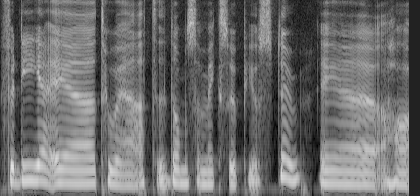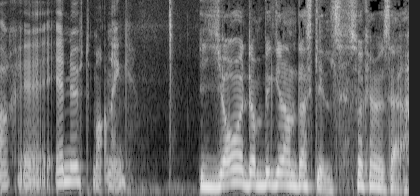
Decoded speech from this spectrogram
För det eh, tror jag att de som växer upp just nu eh, har eh, en utmaning. Ja, de bygger andra skills, så kan vi säga.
